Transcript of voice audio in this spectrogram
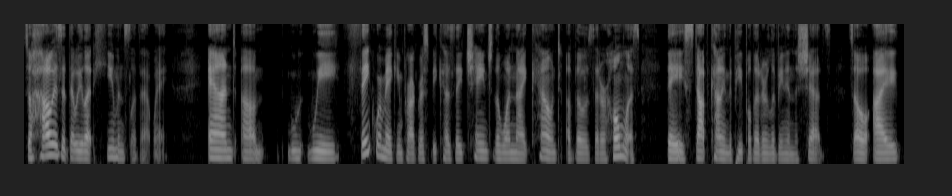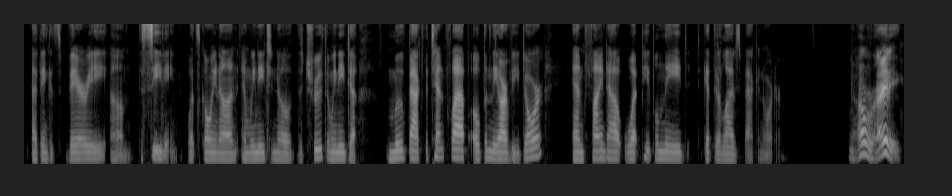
So how is it that we let humans live that way? And um, we think we're making progress because they changed the one night count of those that are homeless. They stopped counting the people that are living in the sheds. So I, I think it's very um, deceiving what's going on, and we need to know the truth, and we need to move back the tent flap, open the RV door, and find out what people need to get their lives back in order. All righty.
